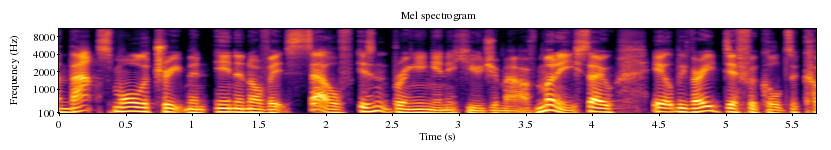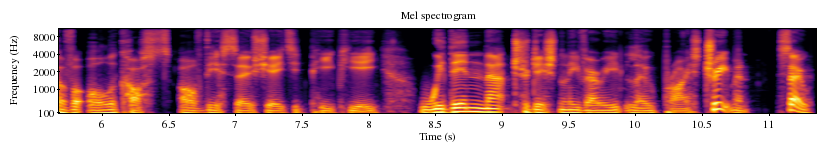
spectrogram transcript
And that smaller treatment, in and of itself, isn't bringing in a huge amount of money. So it'll be very difficult to cover all the costs of the associated PPE within that traditionally very low price treatment. So,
